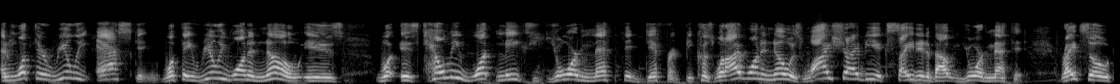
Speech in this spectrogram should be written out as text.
And what they're really asking, what they really want to know is what is tell me what makes your method different because what I want to know is why should I be excited about your method, right? So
